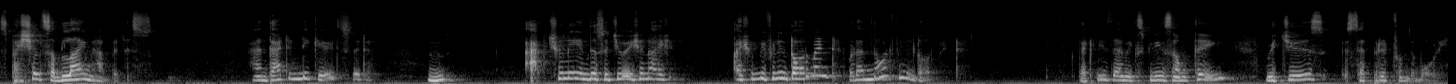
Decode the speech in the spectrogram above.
special sublime happiness. And that indicates that mm, actually in this situation I, I should be feeling tormented, but I'm not feeling tormented. That means I'm experiencing something which is separate from the body,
